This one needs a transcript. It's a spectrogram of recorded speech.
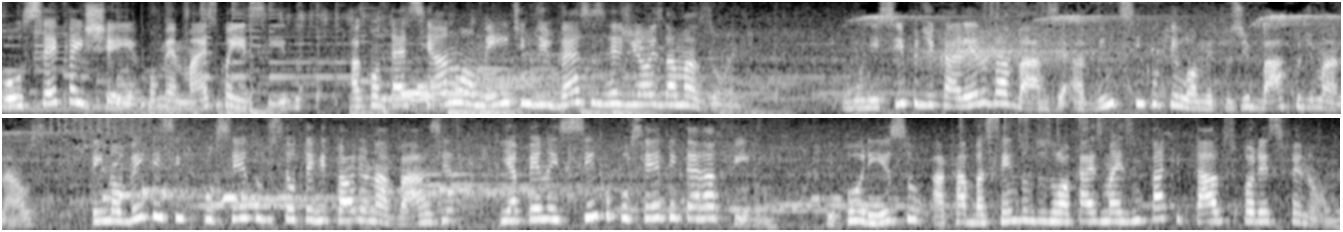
ou seca e cheia, como é mais conhecido, acontece anualmente em diversas regiões da Amazônia. O município de Careiro da Várzea, a 25 quilômetros de barco de Manaus, tem 95% do seu território na várzea e apenas 5% em terra firme. E por isso, acaba sendo um dos locais mais impactados por esse fenômeno.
